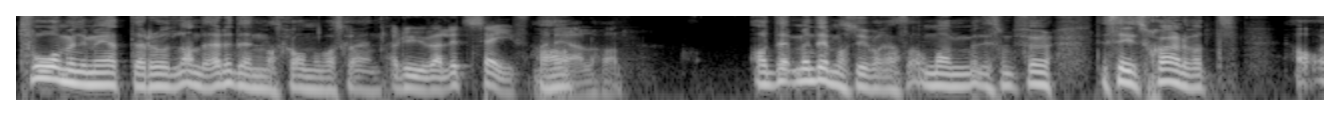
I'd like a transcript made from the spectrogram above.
två millimeter rullande, är det den man ska ha om man bara ska ha en? Ja, du är ju väldigt safe med Ja. det i alla fall. Ja, det, men det måste ju vara ganska, om man liksom, för det sägs själv att ja,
